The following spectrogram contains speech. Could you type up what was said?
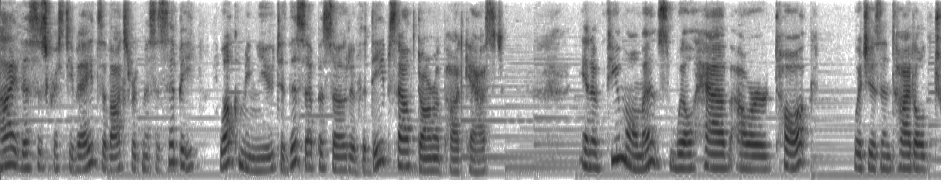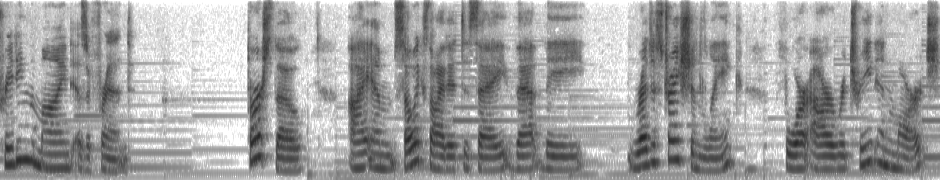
Hi, this is Christy Bates of Oxford, Mississippi, welcoming you to this episode of the Deep South Dharma podcast. In a few moments, we'll have our talk, which is entitled Treating the Mind as a Friend. First, though, I am so excited to say that the registration link for our retreat in March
